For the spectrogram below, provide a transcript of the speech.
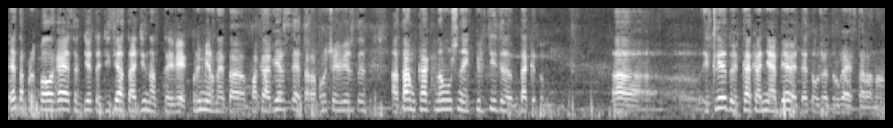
Это предполагается где-то 10-11 век. Примерно это пока версия, это рабочая версия. А там как научная экспертиза так, э, исследует, как они объявят, это уже другая сторона.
